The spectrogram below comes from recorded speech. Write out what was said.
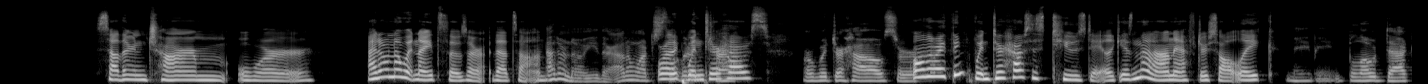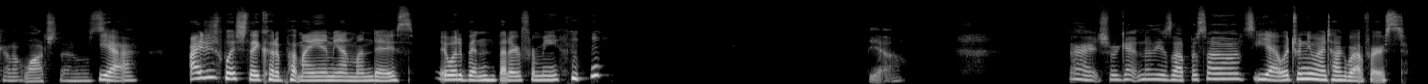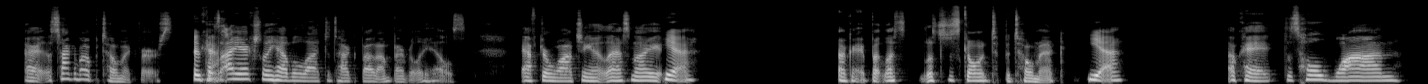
Southern Charm or I don't know what nights those are that's on. I don't know either. I don't watch Or like Winter Charm House. or Winter House or Although I think Winter House is Tuesday. Like isn't that on after Salt Lake? maybe Below Deck. I don't watch those. Yeah. I just wish they could have put Miami on Mondays. It would have been better for me. Yeah. All right. Should we get into these episodes? yeah, which one do you want to talk about first? All right. Let's talk about Potomac first. Okay. Because I actually have a lot to talk about on Beverly Hills after watching it last night. Yeah. Okay, but let's let's just go into Potomac. Yeah. Okay, this whole Juan.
